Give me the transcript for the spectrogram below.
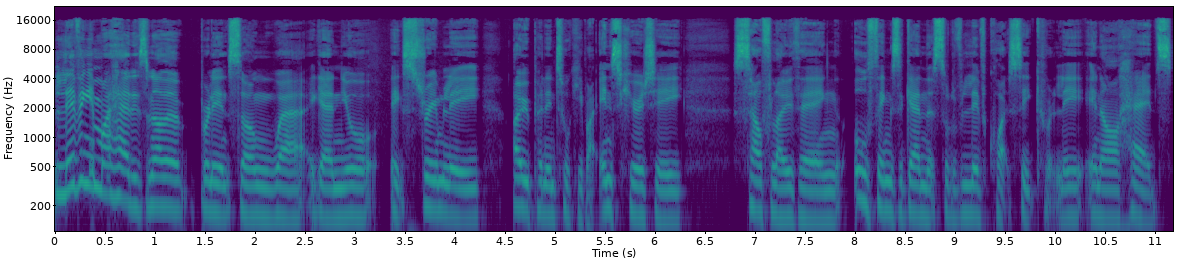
Living in My Head is another brilliant song where, again, you're extremely open in talking about insecurity, self loathing, all things, again, that sort of live quite secretly in our heads.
